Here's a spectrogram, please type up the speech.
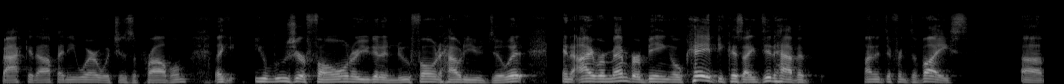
back it up anywhere, which is a problem. Like you lose your phone or you get a new phone, how do you do it? And I remember being okay because I did have it on a different device. Uh,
